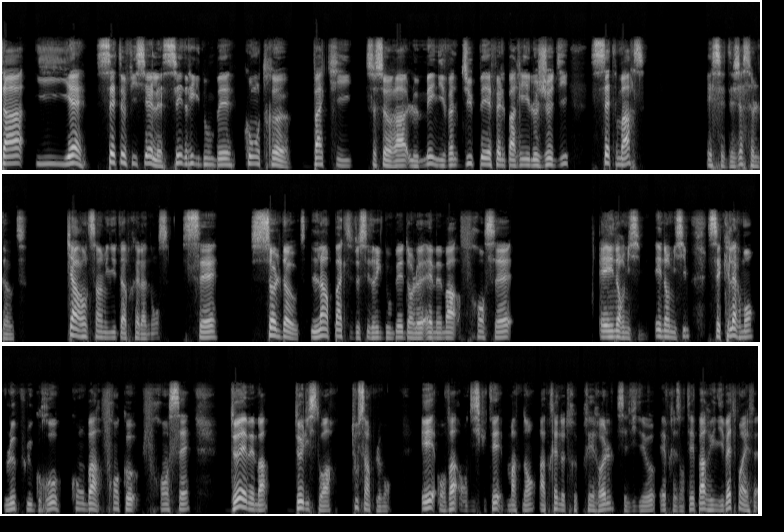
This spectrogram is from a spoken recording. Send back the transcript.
Ça y est, c'est officiel. Cédric Doumbé contre Baki. Ce sera le main event du PFL Paris le jeudi 7 mars. Et c'est déjà sold out. 45 minutes après l'annonce, c'est sold out. L'impact de Cédric Doumbé dans le MMA français est énormissime. Énormissime. C'est clairement le plus gros combat franco-français de MMA de l'histoire, tout simplement. Et on va en discuter maintenant après notre pré-roll. Cette vidéo est présentée par unibet.fr.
